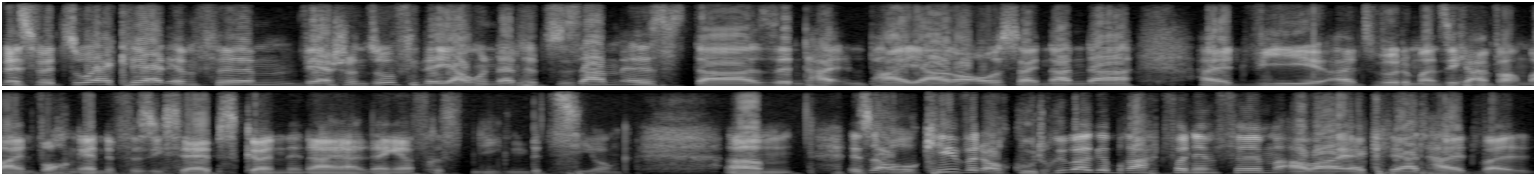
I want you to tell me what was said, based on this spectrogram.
es wird so erklärt im Film, wer schon so viele Jahrhunderte zusammen ist, da sind halt ein paar Jahre auseinander, halt wie, als würde man sich einfach mal ein Wochenende für sich selbst gönnen in einer längerfristigen Beziehung. Ähm, ist auch okay, wird auch gut rübergebracht von dem Film, aber erklärt halt, weil,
